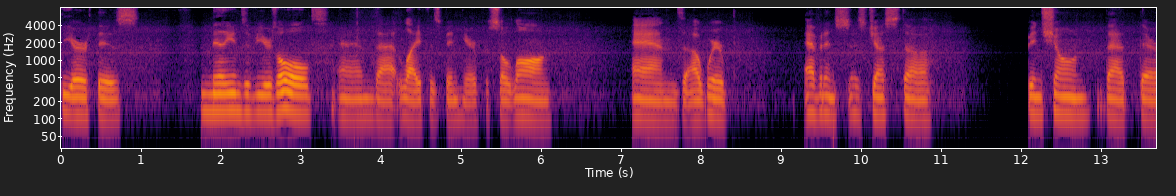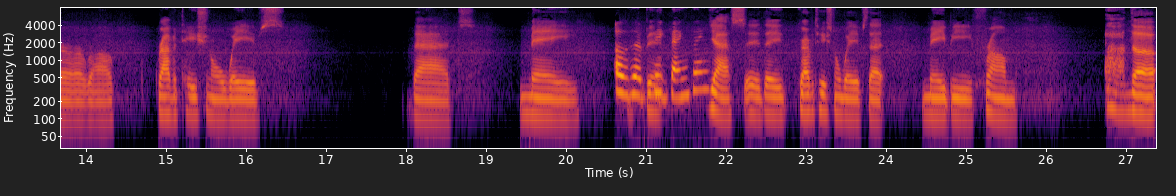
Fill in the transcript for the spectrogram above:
the Earth is millions of years old and that life has been here for so long, and uh, where evidence has just uh, been shown that there are uh, gravitational waves that may Oh, the Bi- Big Bang thing. yes eh, they gravitational waves that may be from uh, the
